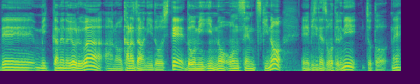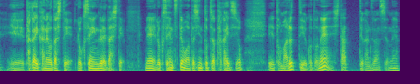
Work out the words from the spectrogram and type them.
で、3日目の夜は、あの、金沢に移動して、道民インの温泉付きの、えー、ビジネスホテルに、ちょっとね、えー、高い金を出して、6000円ぐらい出して、ね、6000円つっても私にとっては高いですよ。えー、泊まるっていうことね、したっていう感じなんですよね。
